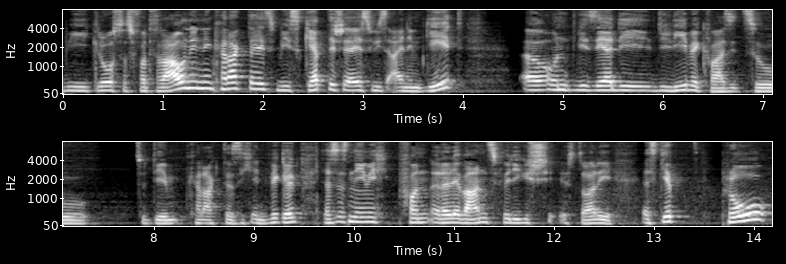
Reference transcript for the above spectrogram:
wie groß das Vertrauen in den Charakter ist, wie skeptisch er ist, wie es einem geht äh, und wie sehr die, die Liebe quasi zu zu dem Charakter sich entwickelt. Das ist nämlich von Relevanz für die Story. Es gibt pro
